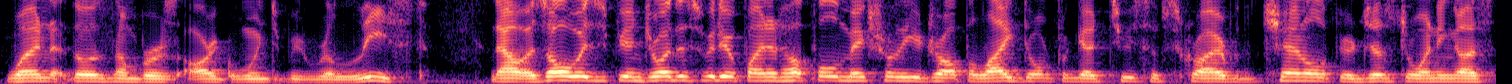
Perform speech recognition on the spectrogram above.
when those numbers are going to be released. Now, as always, if you enjoyed this video, find it helpful, make sure that you drop a like. Don't forget to subscribe to the channel if you're just joining us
